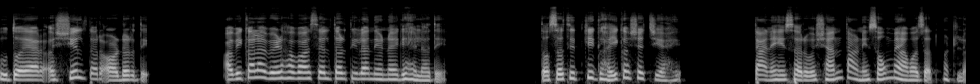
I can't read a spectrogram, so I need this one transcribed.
तू तयार असशील तर ऑर्डर दे. अविकाला वेळ हवा असेल तर तिला निर्णय घ्यायला दे. तसंच इतकी घाई कशाची आहे? त्याने हे सर्व शांत आणि सौम्य आवाजात म्हटलं.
